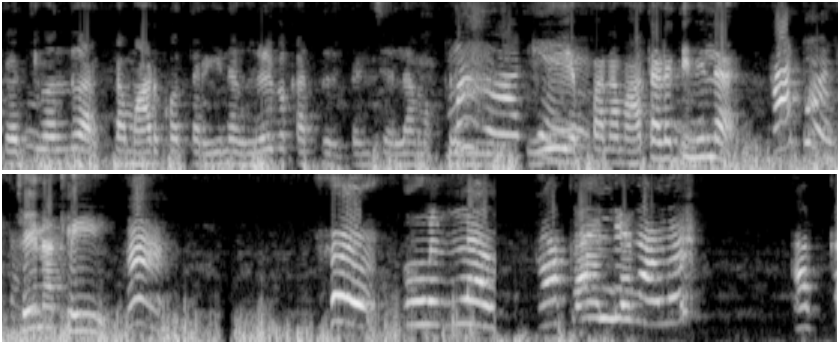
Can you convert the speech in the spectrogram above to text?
ಪ್ರತಿಯೊಂದು ಅರ್ಥ ಮಾಡ್ಕೋತಾರೆ ಈಗ ನಾವು ಹೇಳ್ಬೇಕಾಗ್ತದೆ ಫ್ರೆಂಡ್ಸ್ ಎಲ್ಲ ಮಕ್ಕಳು ಏ ಅಪ್ಪ ನಾ ಚೈನ್ ಹಾಕ್ಲಿ ಅಕ್ಕ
